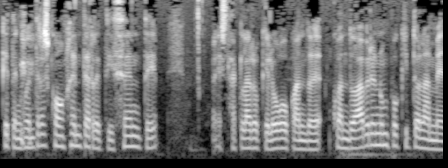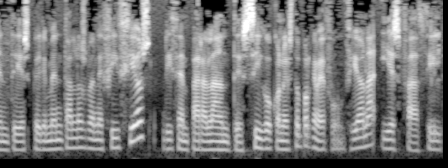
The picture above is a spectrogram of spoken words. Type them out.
que te encuentras con gente reticente. Está claro que luego cuando, cuando abren un poquito la mente y experimentan los beneficios, dicen para adelante, sigo con esto porque me funciona y es fácil.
